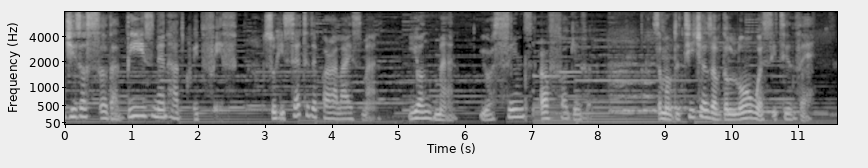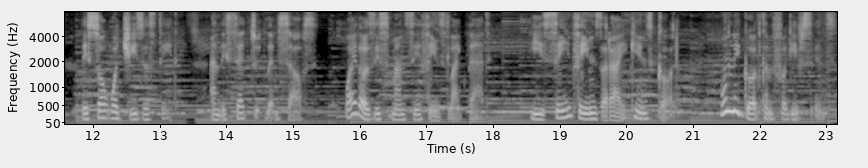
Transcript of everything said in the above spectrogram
Jesus saw that these men had great faith. So he said to the paralyzed man, Young man, your sins are forgiven. Some of the teachers of the law were sitting there. They saw what Jesus did, and they said to themselves, Why does this man say things like that? He is saying things that are against God. Only God can forgive sins.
